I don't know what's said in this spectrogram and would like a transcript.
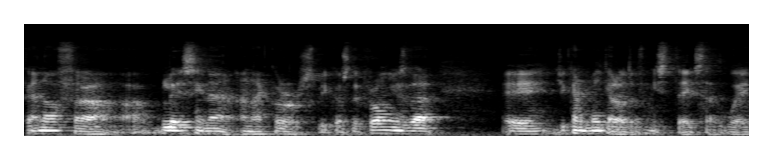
kind of a, a blessing and a curse because the problem is that uh, you can make a lot of mistakes that way.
